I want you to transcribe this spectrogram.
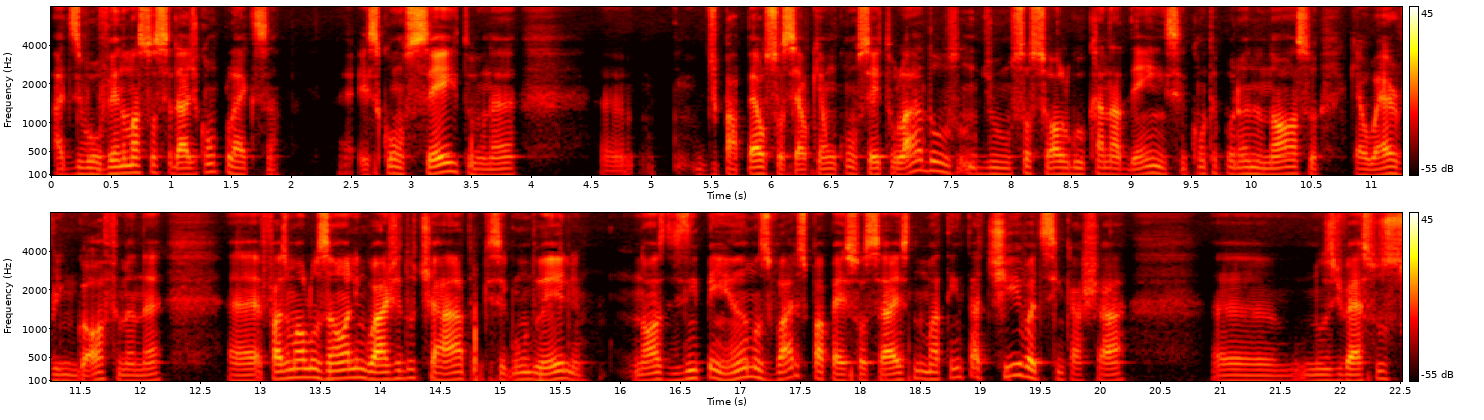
a desenvolver numa sociedade complexa. Esse conceito né, eh, de papel social, que é um conceito lá do, de um sociólogo canadense contemporâneo nosso, que é o Erving Goffman, né, é, faz uma alusão à linguagem do teatro, que segundo ele nós desempenhamos vários papéis sociais numa tentativa de se encaixar uh, nos diversos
